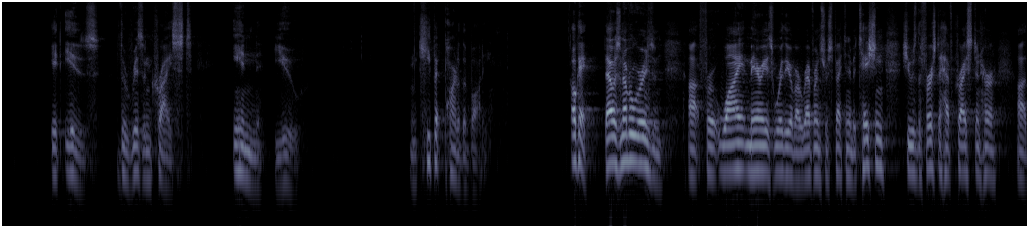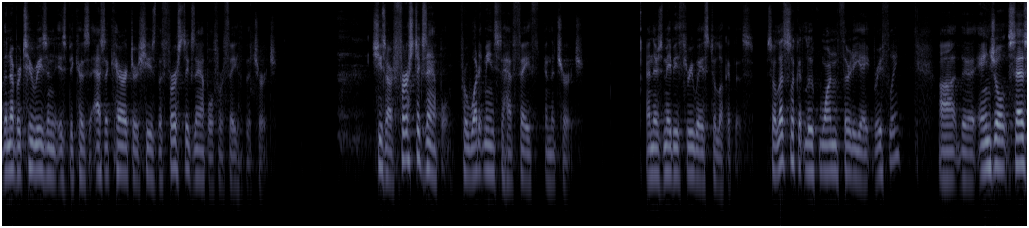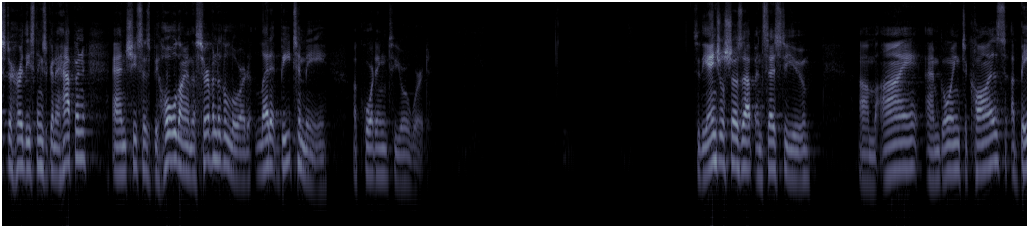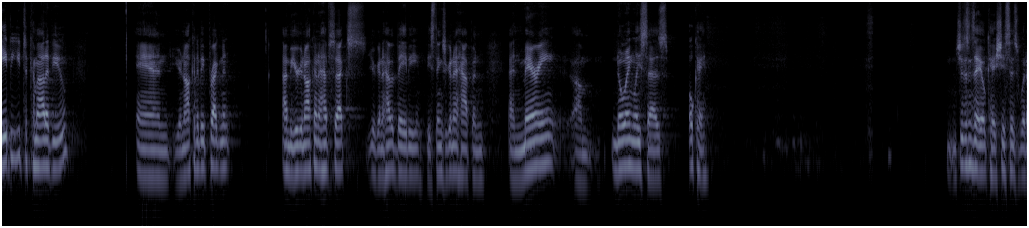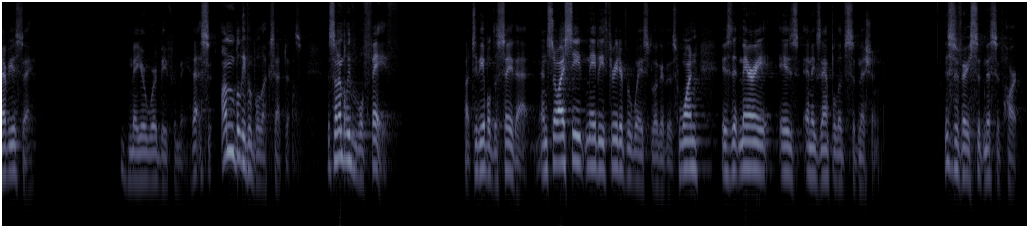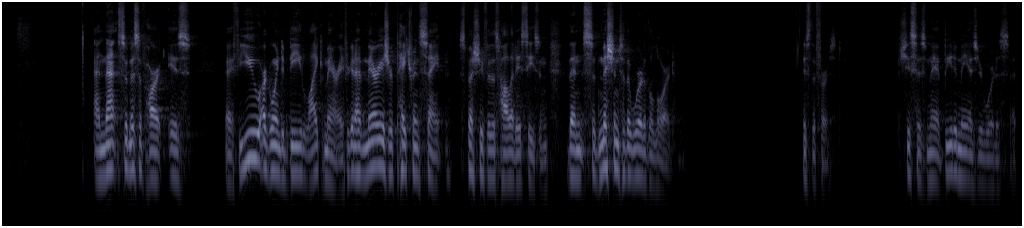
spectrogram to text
It is the risen Christ in you. And keep it part of the body. Okay, that was number one reason uh, for why Mary is worthy of our reverence, respect, and invitation. She was the first to have Christ in her. Uh, the number two reason is because as a character, she is the first example for faith of the church. She's our first example for what it means to have faith in the church. And there's maybe three ways to look at this. So let's look at Luke 138 briefly. Uh, the angel says to her, These things are going to happen. And she says, Behold, I am the servant of the Lord. Let it be to me according to your word. So the angel shows up and says to you, um, I am going to cause a baby to come out of you, and you're not going to be pregnant. I mean, you're not going to have sex. You're going to have a baby. These things are going to happen. And Mary um, knowingly says, Okay. She doesn't say, Okay. She says, Whatever you say. May your word be for me. That's unbelievable acceptance. It's an unbelievable faith uh, to be able to say that. And so I see maybe three different ways to look at this. One is that Mary is an example of submission. This is a very submissive heart. And that submissive heart is if you are going to be like Mary, if you're going to have Mary as your patron saint, especially for this holiday season, then submission to the word of the Lord is the first. She says, May it be to me as your word is said.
